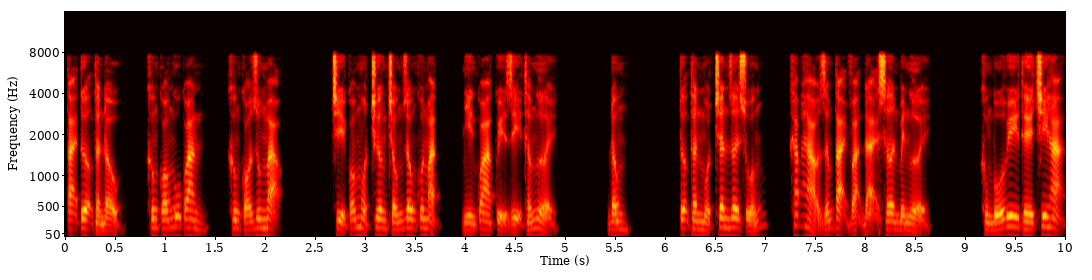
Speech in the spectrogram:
tại tượng thần đầu, không có ngũ quan, không có dung mạo chỉ có một chương trống rông khuôn mặt, nhìn qua quỷ dị thấm người. Đông. Tượng thần một chân rơi xuống, khắp hảo dẫm tại vạn đại sơn bên người. Khủng bố uy thế chi hạ,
